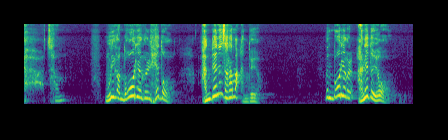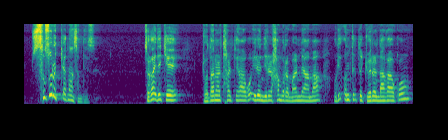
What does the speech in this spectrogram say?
야, 참 우리가 노력을 해도 안 되는 사람은 안 돼요. 그 노력을 안 해도요 스스로 깨닫는 사람도 있어요. 제가 이렇게 교단을 탈퇴하고 이런 일을 함으로 말미암아 우리 언택트 교회를 나가고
